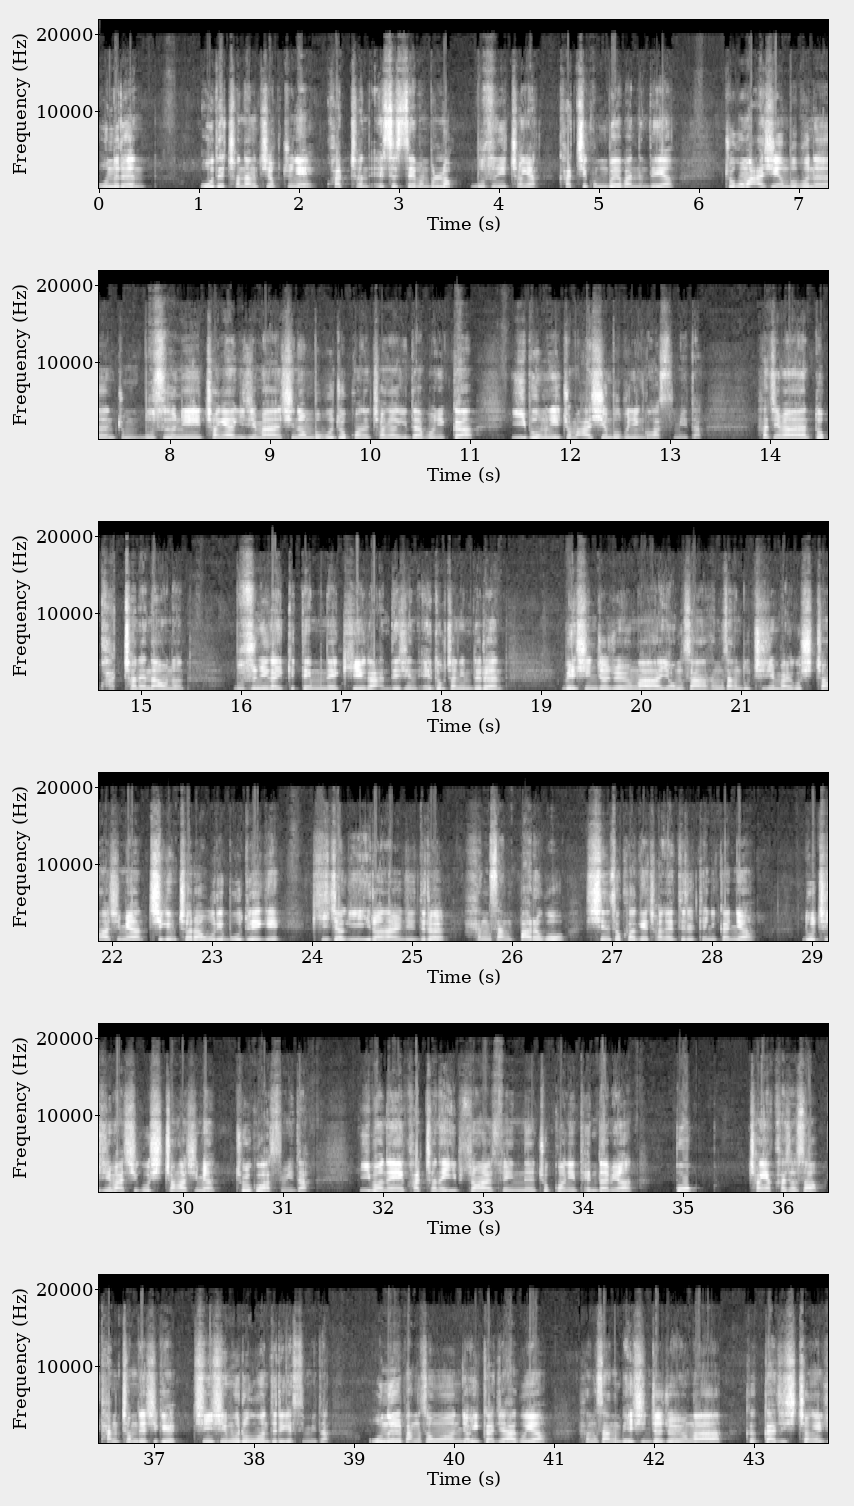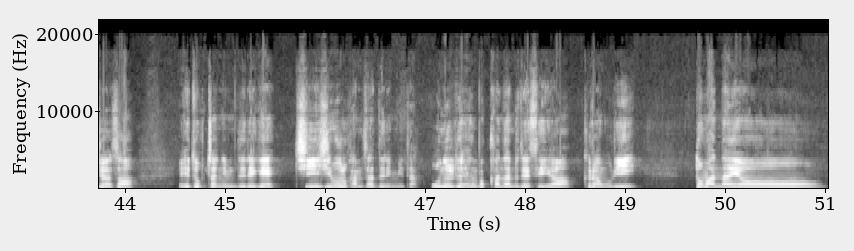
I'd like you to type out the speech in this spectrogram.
오늘은 5대 천왕 지역 중에 과천 S7 블럭 무순위 청약 같이 공부해 봤는데요. 조금 아쉬운 부분은 좀 무순위 청약이지만 신혼부부 조건의 청약이다 보니까 이 부분이 좀 아쉬운 부분인 것 같습니다. 하지만 또 과천에 나오는 무순위가 있기 때문에 기회가 안 되신 애독자님들은 메신저 조용화 영상 항상 놓치지 말고 시청하시면 지금처럼 우리 모두에게 기적이 일어날 일들을 항상 빠르고 신속하게 전해드릴 테니까요. 놓치지 마시고 시청하시면 좋을 것 같습니다. 이번에 과천에 입성할 수 있는 조건이 된다면 꼭 청약하셔서 당첨되시길 진심으로 응원드리겠습니다. 오늘 방송은 여기까지 하고요. 항상 메신저 조용화 끝까지 시청해 주셔서 애독자님들에게 진심으로 감사드립니다. 오늘도 행복한 하루 되세요. 그럼 우리 또 만나요.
